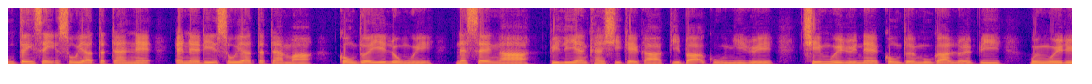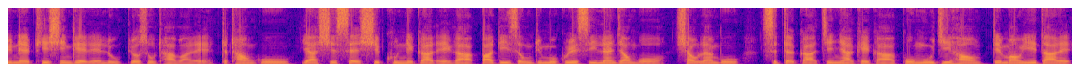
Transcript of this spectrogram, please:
ဦးသိန်းစိန်အစိုးရတက်တန်းနဲ့ NLD အစိုးရတက်တန်းမှာ ကုန်သွယ်ရေးလုံငွေ25ဘီလီယံခန့်ရှိခဲ့ကပြည်ပအကူအညီတွေချေးငွေတွေနဲ့ကုန်သွယ်မှုကလွဲပြီးဝင်ငွေတွေနဲ့ဖြည့်ရှင်းခဲ့တယ်လို့ပြောဆိုထားပါတယ်1988ခုနှစ်ကတည်းကပါတီစုံဒီမိုကရေစီလမ်းကြောင်းပေါ်ရှောက်လန်းဖို့စစ်တပ်ကကြီးညာခဲ့ကဗိုလ်မှူးကြီးဟောင်းတင်မောင်ရေးသားတဲ့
